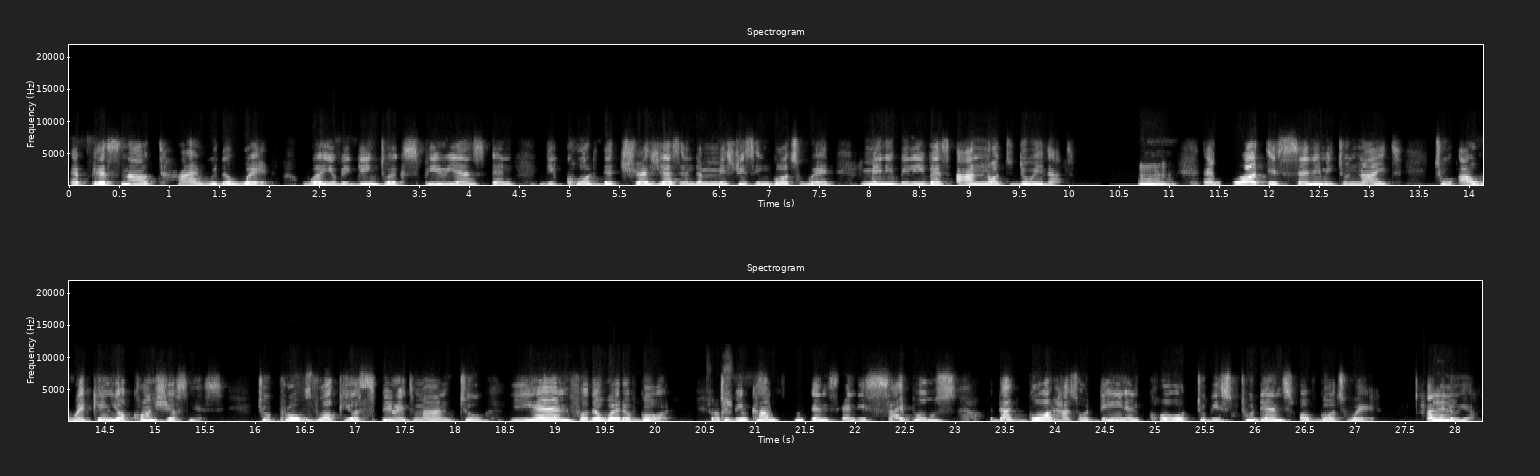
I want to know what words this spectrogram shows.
a personal time with the word, where you begin to experience and decode the treasures and the mysteries in God's word, many believers are not doing that. Mm. And God is sending me tonight to awaken your consciousness, to provoke your spirit man to yearn for the word of God, That's to true. become students and disciples that God has ordained and called to be students of God's word. Hallelujah.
